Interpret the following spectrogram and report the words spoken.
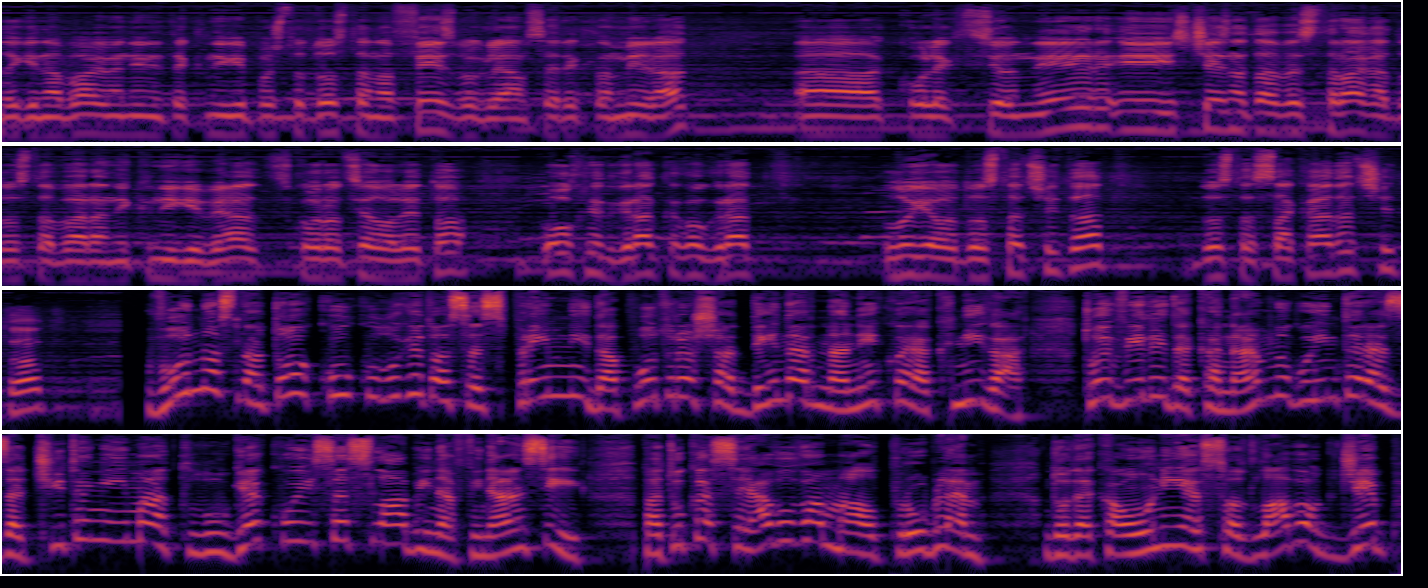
да ги набавиме нивните книги, пошто доста на Facebook гледам се рекламираат, а, колекционер и исчезната вестрага доста барани книги беа скоро цело лето. Охрид град како град луѓето доста читаат, доста сакаат да читаат, Во однос на тоа колку луѓето се спремни да потрошат денар на некоја книга, тој вели дека најмногу интерес за читање имаат луѓе кои се слаби на финансии, па тука се јавува мал проблем, додека оние со длабок джеб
